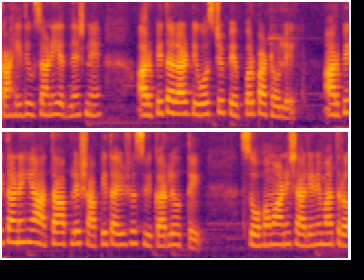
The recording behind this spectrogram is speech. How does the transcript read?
काही दिवसांनी यज्ञेशने अर्पिताला डिवोर्सचे पेपर पाठवले. अर्पितानेही आता आपले शापित आयुष्य स्वीकारले होते. सोहम आणि शालिनी मात्र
